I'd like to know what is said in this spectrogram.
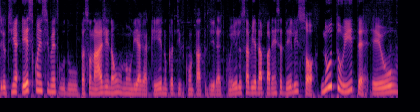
Eu tinha esse conhecimento do personagem, não, não li HQ, nunca tive contato direto com ele, eu sabia da aparência dele e só. No Twitter, eu,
